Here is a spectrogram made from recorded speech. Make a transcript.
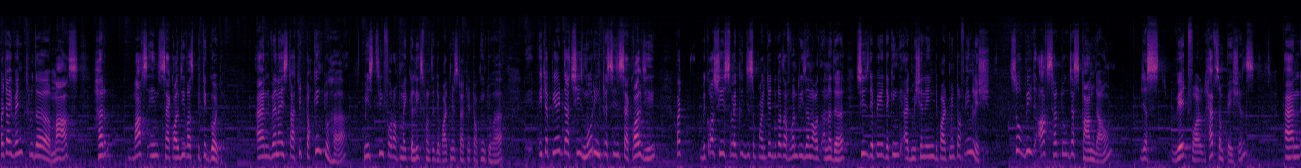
but I went through the marks. Her marks in psychology was pretty good, and when I started talking to her, means three, four of my colleagues from the department started talking to her. It appeared that she's more interested in psychology, but because she is slightly disappointed because of one reason or another, she's taking admission in Department of English. So we asked her to just calm down, just wait for, have some patience, and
